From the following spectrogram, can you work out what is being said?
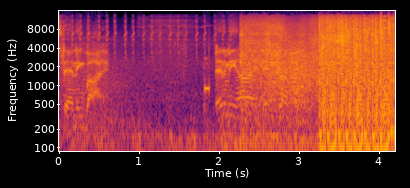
standing by. Enemy high.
